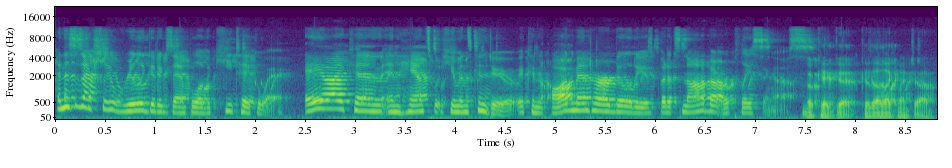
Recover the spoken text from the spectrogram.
And this is actually a really good example of a key takeaway. AI can enhance what humans can do, it can augment our abilities, but it's not about replacing us. Okay, good, because I like my job.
